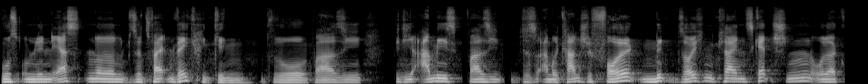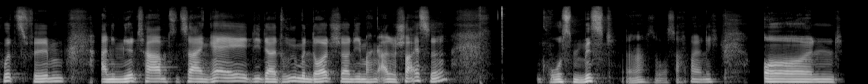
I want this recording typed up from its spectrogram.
wo es um den Ersten oder den Zweiten Weltkrieg ging. So quasi, wie die Amis quasi das amerikanische Volk mit solchen kleinen Sketchen oder Kurzfilmen animiert haben, zu zeigen, hey, die da drüben in Deutschland, die machen alle Scheiße großen Mist, ja, sowas sagt man ja nicht. Und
